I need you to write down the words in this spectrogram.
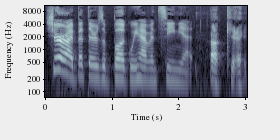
Sure, I bet there's a bug we haven't seen yet. Okay.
